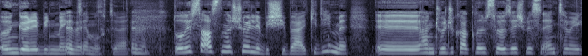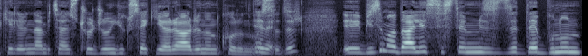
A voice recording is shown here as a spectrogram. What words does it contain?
Öngörebilmekte evet. muhtemelen. Evet. Dolayısıyla aslında şöyle bir şey belki değil mi? Ee, hani çocuk hakları sözleşmesinin en temel ilkelerinden bir tanesi çocuğun yüksek yararının korunmasıdır. Evet. Ee, bizim adalet sistemimizde de bunun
